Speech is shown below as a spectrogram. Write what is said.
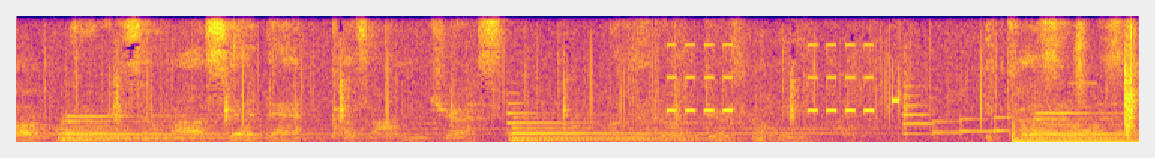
vlog. The reason why I said that, because I'm dressed a little differently. Because it was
